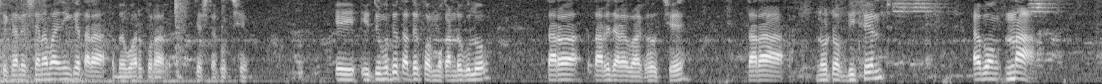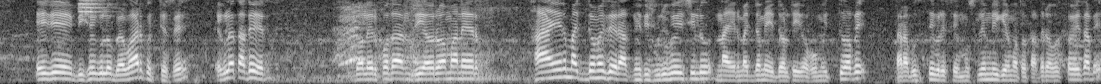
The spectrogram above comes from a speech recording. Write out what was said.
সেখানে সেনাবাহিনীকে তারা ব্যবহার করার চেষ্টা করছে। এই ইতিমধ্যে তাদের কর্মকাণ্ডগুলো তারা, তারই দ্বারা বাঘা হচ্ছে। তারা নোট অফ ডিসেন্ট এবং না এই যে বিষয়গুলো ব্যবহার করতেছে, এগুলো তাদের দলের প্রধান জিয়াউর রহমানের হায়ের মাধ্যমে যে রাজনীতি শুরু হয়েছিল না এর মাধ্যমে এই দলটির অপমৃত্যু হবে, তারা বুঝতে পেরেছে মুসলিম লীগের মতো তাদের অবস্থা হয়ে যাবে।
